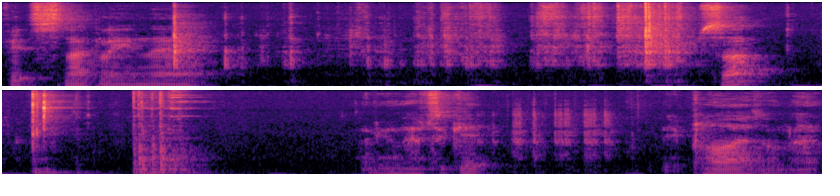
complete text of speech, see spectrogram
fits snugly in there. So I'm gonna have to get the pliers on that.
